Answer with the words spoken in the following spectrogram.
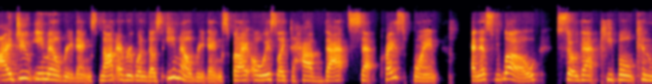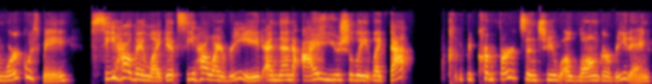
i do email readings not everyone does email readings but i always like to have that set price point and it's low so that people can work with me see how they like it see how i read and then i usually like that converts into a longer reading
